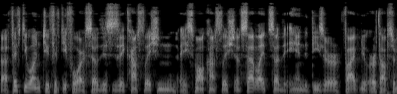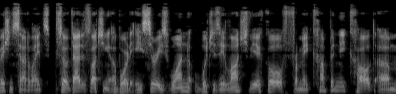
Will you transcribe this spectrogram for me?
uh, 51 to 54. So this is a constellation, a small constellation of satellites. And these are five new Earth observation satellites. So that is launching aboard a Ceres 1, which is a launch vehicle from a company called um,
